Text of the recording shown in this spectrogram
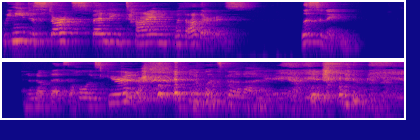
we need to start spending time with others, listening. I don't know if that's the Holy Spirit or what's going on.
